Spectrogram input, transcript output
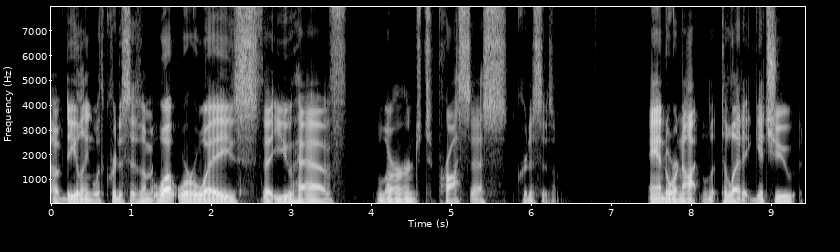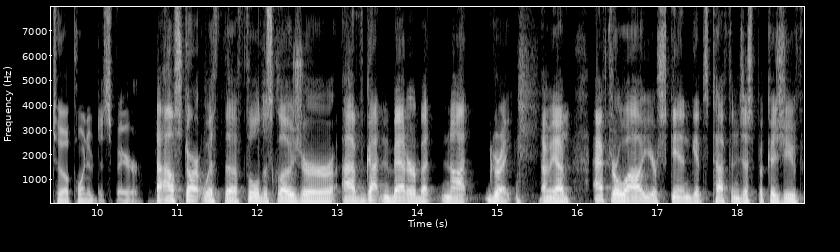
of dealing with criticism. What were ways that you have learned to process criticism? and or not to let it get you to a point of despair? I'll start with the full disclosure. I've gotten better, but not great. I mean, I've, after a while, your skin gets toughened just because you've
